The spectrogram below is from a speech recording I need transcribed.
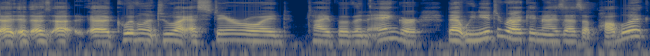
uh, equivalent to like a steroid type of an anger that we need to recognize as a public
